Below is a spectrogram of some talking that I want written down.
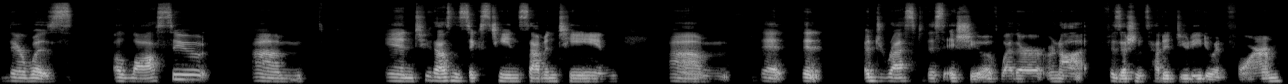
there was a lawsuit um, in 2016 17 um, that that addressed this issue of whether or not physicians had a duty to inform.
